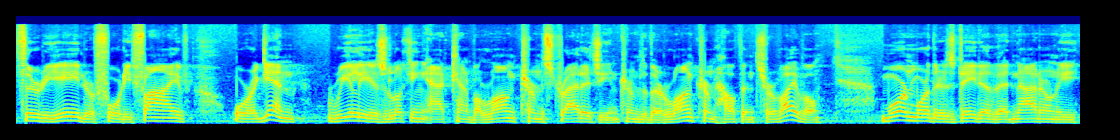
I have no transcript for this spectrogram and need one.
38 or 45, or again, really is looking at kind of a long-term strategy in terms of their long-term health and survival. More and more there's data that not only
